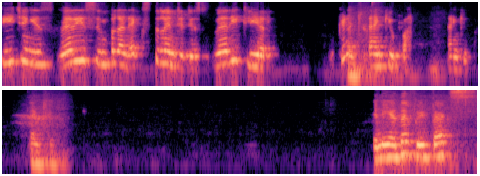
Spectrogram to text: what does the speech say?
teaching is very simple and excellent. It is very clear. Okay. Thank you. Thank you. Thank you. Thank you. Any other feedbacks?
